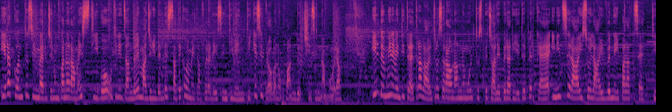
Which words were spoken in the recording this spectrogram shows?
Il racconto si immerge in un panorama estivo utilizzando le immagini dell'estate come metafora dei sentimenti che si provano quando ci si innamora. Il 2023 tra l'altro sarà un anno molto speciale per Ariete perché inizierà i suoi live nei palazzetti.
